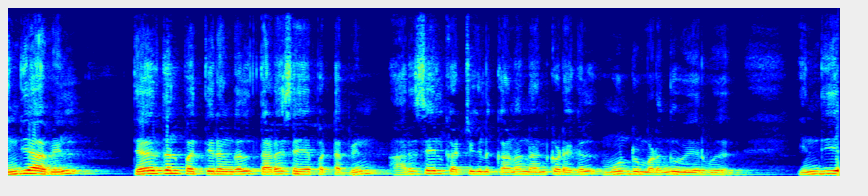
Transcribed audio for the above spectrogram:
இந்தியாவில் தேர்தல் பத்திரங்கள் தடை செய்யப்பட்ட பின் அரசியல் கட்சிகளுக்கான நன்கொடைகள் மூன்று மடங்கு உயர்வு. இந்திய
